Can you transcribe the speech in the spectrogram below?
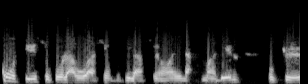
konti sou kolawasyon populasyon, e nakman din, pou ke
